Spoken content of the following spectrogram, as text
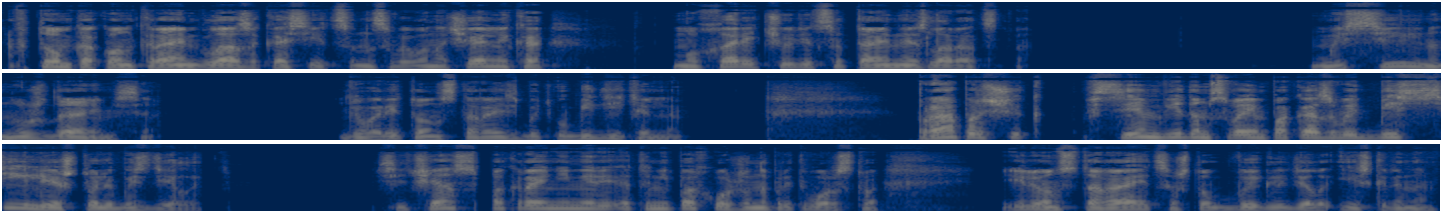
В том, как он краем глаза косится на своего начальника — Мухаре чудится тайное злорадство. «Мы сильно нуждаемся», — говорит он, стараясь быть убедительным. Прапорщик всем видом своим показывает бессилие что-либо сделать. Сейчас, по крайней мере, это не похоже на притворство, или он старается, чтобы выглядело искренно.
